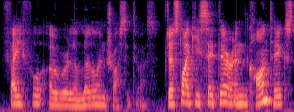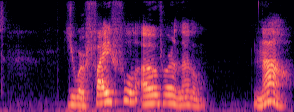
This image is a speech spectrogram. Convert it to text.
faithful over the little entrusted to us. Just like he said there in context, you were faithful over a little. Now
